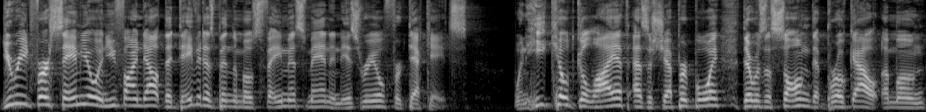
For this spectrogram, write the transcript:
You read 1 Samuel and you find out that David has been the most famous man in Israel for decades. When he killed Goliath as a shepherd boy, there was a song that broke out among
